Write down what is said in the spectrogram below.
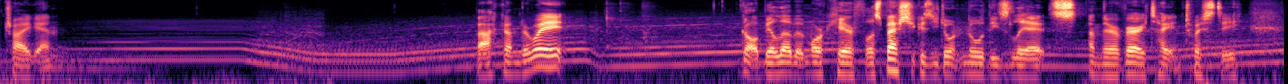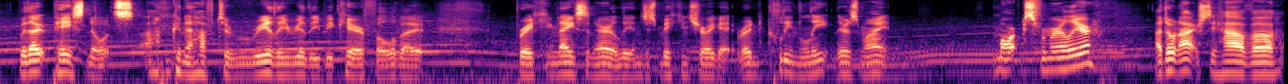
Try again. Back underway. Got to be a little bit more careful, especially because you don't know these layouts and they're very tight and twisty. Without pace notes, I'm going to have to really, really be careful about braking nice and early and just making sure I get around cleanly. There's my marks from earlier. I don't actually have a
